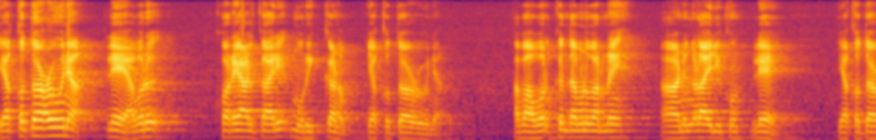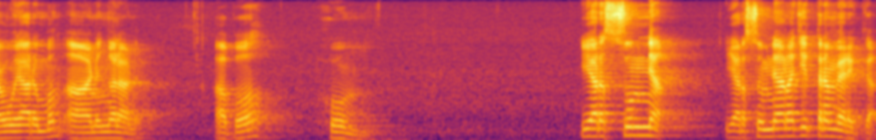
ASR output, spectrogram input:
യക്കത്തോഴൂന അല്ലേ? അവർ കുറേ ആൾക്കാർ മുറിക്കണം. യക്കത്തോഴൂന അപ്പോൾ അവർക്ക് എന്താ നമ്മൾ പറഞ്ഞേ? ആണുങ്ങളായിരിക്കും. അല്ലേ? യക്കത്തോഴൂന പറയുമ്പം ആണുങ്ങളാണ്. അപ്പോൾ ഹും. യർസുംന. യർസുംന എന്ന ചിത്രം വരയ്ക്കുക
